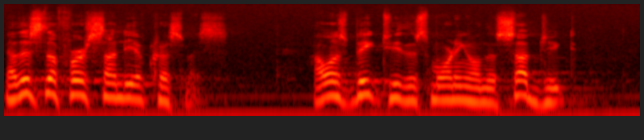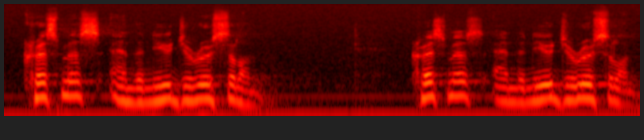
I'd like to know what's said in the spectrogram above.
Now, this is the first Sunday of Christmas. I want to speak to you this morning on the subject Christmas and the New Jerusalem. Christmas and the New Jerusalem.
